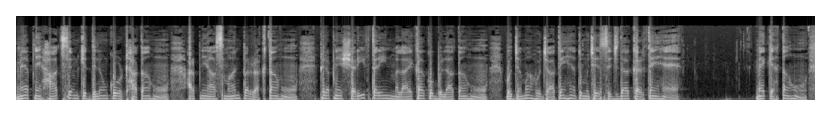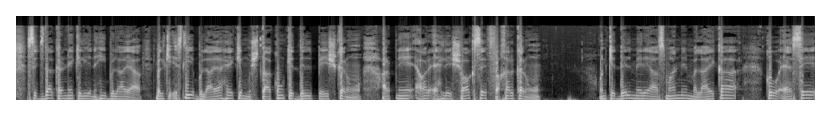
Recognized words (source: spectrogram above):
میں اپنے ہاتھ سے ان کے دلوں کو اٹھاتا ہوں اور اپنے آسمان پر رکھتا ہوں۔ پھر اپنے شریف ترین ملائکہ کو بلاتا ہوں۔ وہ جمع ہو جاتے ہیں تو مجھے سجدہ کرتے ہیں۔ میں کہتا ہوں، سجدہ کرنے کے لیے نہیں بلایا، بلکہ اس لیے بلایا ہے کہ مشتاقوں کے دل پیش کروں اور اپنے اور اہل شوق سے فخر کروں۔ ان کے دل میرے آسمان میں ملائکہ کو ایسے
